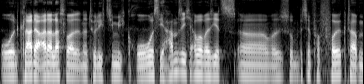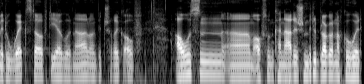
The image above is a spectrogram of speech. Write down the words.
und klar, der Aderlass war natürlich ziemlich groß. Sie haben sich aber, was ich jetzt, äh, was ich so ein bisschen verfolgt habe, mit Waxter auf Diagonal und Witscherick auf Außen, ähm, auch so einen kanadischen Mittelblocker noch geholt.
